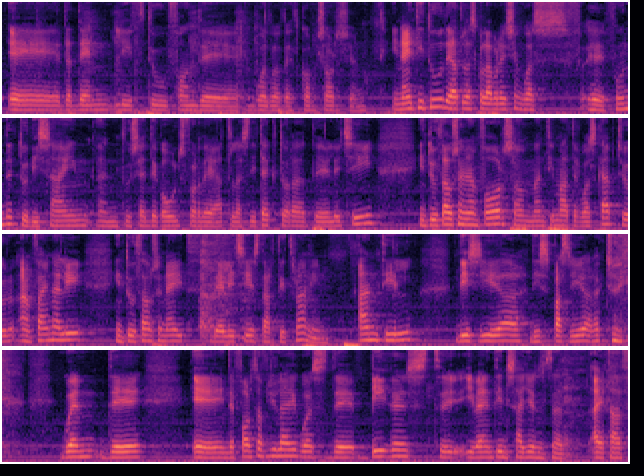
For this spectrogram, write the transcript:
Uh, that then lived to fund the World Wide Web Consortium. In 92, the Atlas collaboration was uh, funded to design and to set the goals for the Atlas detector at the LHC. In 2004, some antimatter was captured, and finally, in 2008, the LHC started running until this year, this past year actually, when the uh, in the 4th of July was the biggest uh, event in science that I have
